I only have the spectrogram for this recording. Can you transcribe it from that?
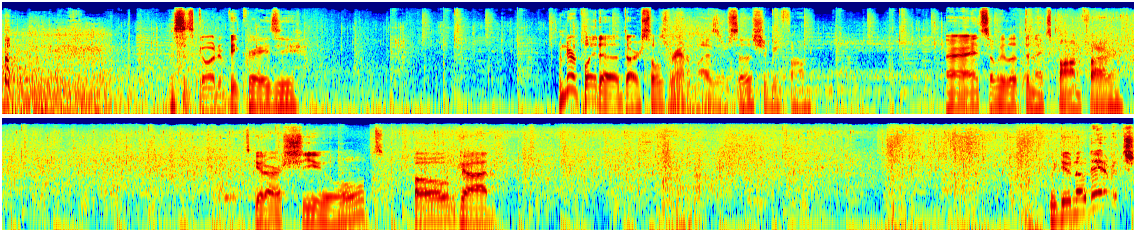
this is going to be crazy. I've never played a Dark Souls randomizer, so this should be fun. Alright, so we lit the next bonfire. Let's get our shield. Oh god, We do no damage.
